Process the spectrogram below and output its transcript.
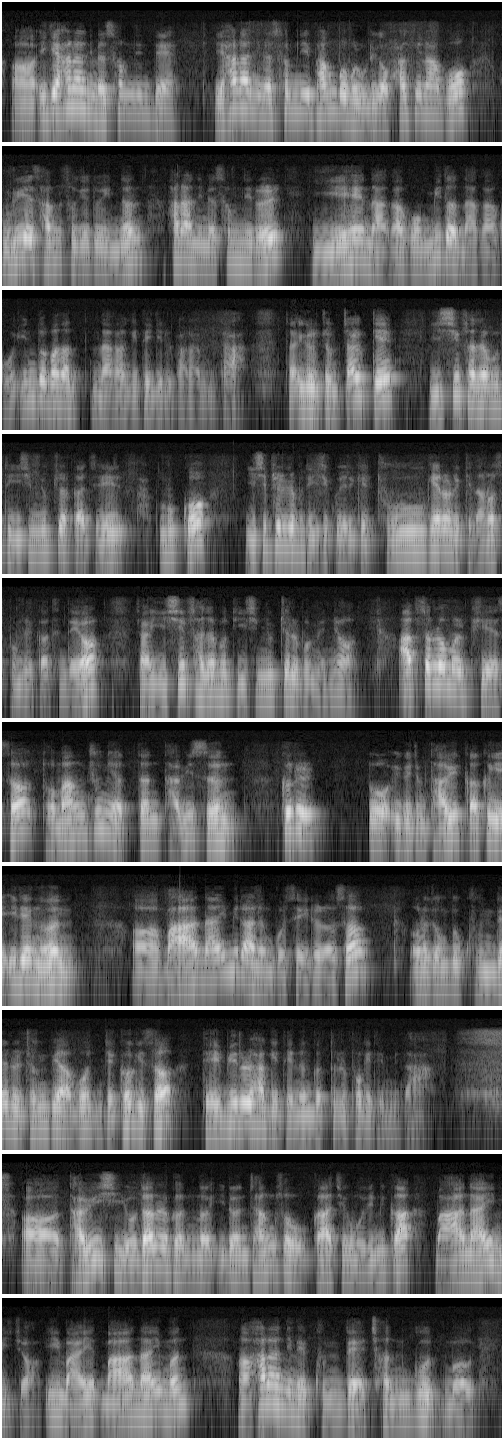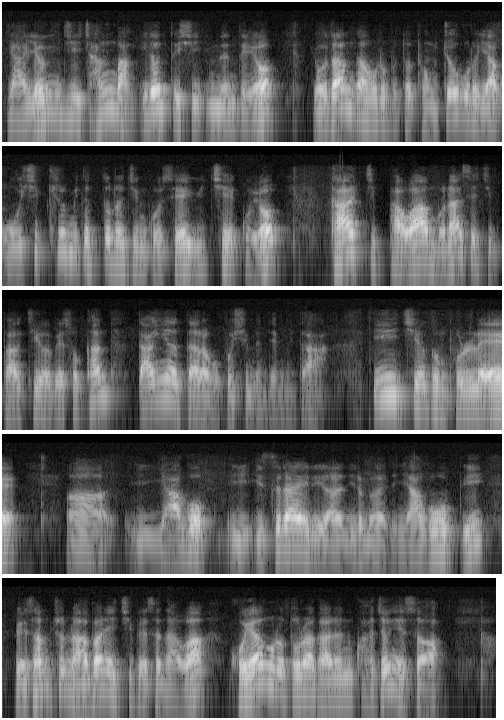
어, 이게 하나님의 섭리인데 이 하나님의 섭리 방법을 우리가 확인하고 우리의 삶 속에도 있는 하나님의 섭리를 이해해 나가고 믿어 나가고 인도받아 나가게 되기를 바랍니다. 자, 이걸 좀 짧게 24절부터 26절까지 묻고 27절부터 29절 이렇게 두 개로 이렇게 나눠서 보면 될 것 같은데요. 자, 24절부터 26절을 보면요. 압살롬을 피해서 도망 중이었던 다윗은 그를 또 이게 좀 다윗과 그의 일행은 어, 마하나임이라는 곳에 이르러서 어느 정도 군대를 정비하고 이제 거기서 대비를 하게 되는 것들을 보게 됩니다. 어, 다윗이 요단을 건너 이런 장소가 지금 어디입니까? 마하나임이죠. 이 마하나임은 어, 하나님의 군대, 천군, 뭐 야영지, 장막 이런 뜻이 있는데요. 요단강으로부터 동쪽으로 약 50km 떨어진 곳에 위치했고요. 갓 지파와 문하세 지파 기업에 속한 땅이었다라고 보시면 됩니다. 이 지역은 본래 어, 이 야곱, 이 이스라엘이라는 이름을 가진 야곱이 외삼촌 라반의 집에서 나와 고향으로 돌아가는 과정에서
